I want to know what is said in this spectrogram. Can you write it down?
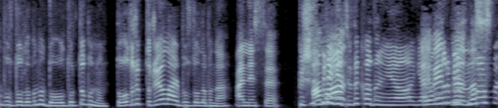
da buzdolabını doldurdu bunun. Doldurup duruyorlar buzdolabını annesi. Kışlık Ama- bile getirdi kadın ya. Yani Evet, onları na- nasıl-.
